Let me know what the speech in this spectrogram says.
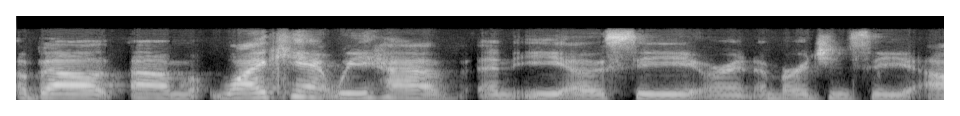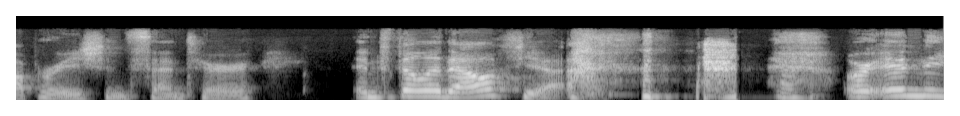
about um, why can't we have an EOC or an Emergency Operations Center in Philadelphia or in the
